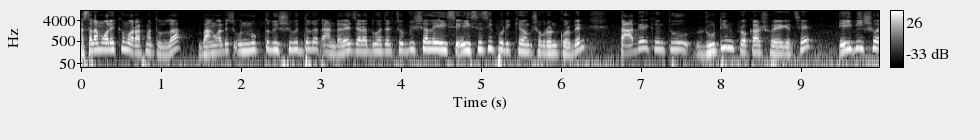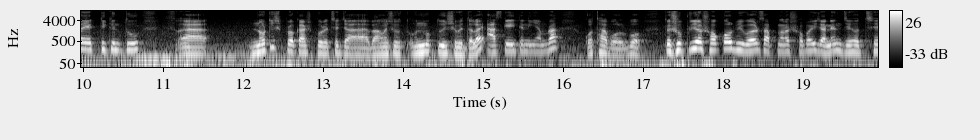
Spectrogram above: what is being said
আসসালামু আলাইকুম রহমতুল্লাহ বাংলাদেশ উন্মুক্ত বিশ্ববিদ্যালয়ের আন্ডারে যারা দু হাজার চব্বিশ সালে এই এইচএসসি পরীক্ষায় অংশগ্রহণ করবেন, তাদের কিন্তু রুটিন প্রকাশ হয়ে গেছে। এই বিষয়ে একটি কিন্তু নোটিশ প্রকাশ করেছে যা বাংলাদেশ উন্মুক্ত বিশ্ববিদ্যালয়। আজকে এইটা নিয়ে আমরা কথা বলব। তো সুপ্রিয় সকল ভিউয়ার্স আপনারা সবাই জানেন যে হচ্ছে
